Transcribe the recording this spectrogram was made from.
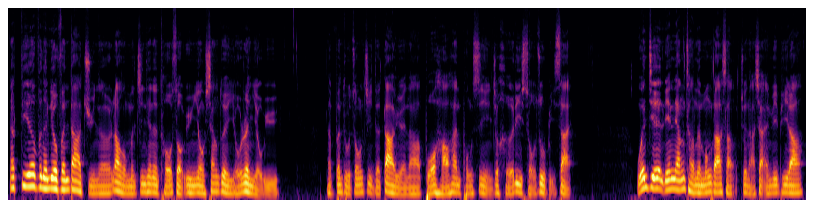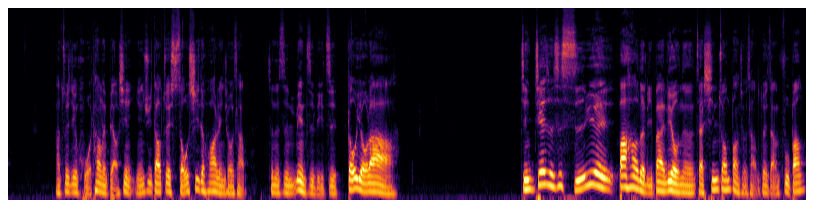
那第二分的六分大局呢，让我们今天的投手运用相对游刃有余。那本土中继的大元啊，博豪和彭世颖就合力守住比赛。文杰连两场的猛打赏就拿下 MVP 啦。啊，最近火烫的表现延续到最熟悉的花莲球场，真的是面子理智都有啦。紧接着是十月八号的礼拜六呢，在新庄棒球场对战富邦。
